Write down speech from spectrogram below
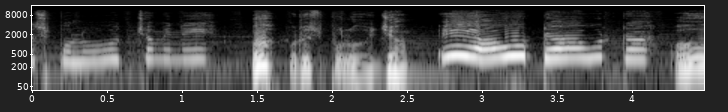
Udah 10 jam ini. Oh, udah 10 jam? Iya, udah, udah. Oh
